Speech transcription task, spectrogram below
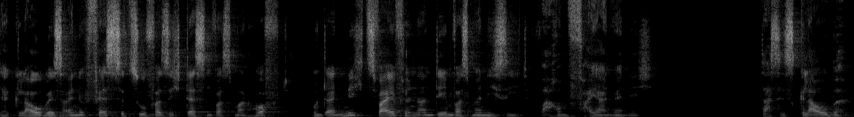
Der Glaube ist eine feste Zuversicht dessen, was man hofft und ein Nichtzweifeln an dem, was man nicht sieht. Warum feiern wir nicht? Das ist Glaube.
